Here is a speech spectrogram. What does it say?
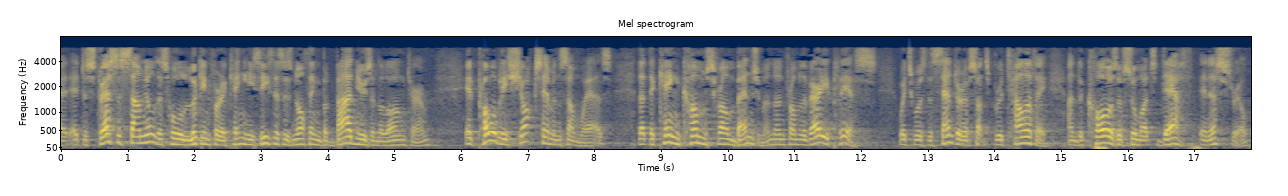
It, it, distresses Samuel, this whole looking for a king. He sees this as nothing but bad news in the long term. It probably shocks him in some ways that the king comes from Benjamin and from the very place which was the center of such brutality and the cause of so much death in Israel.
